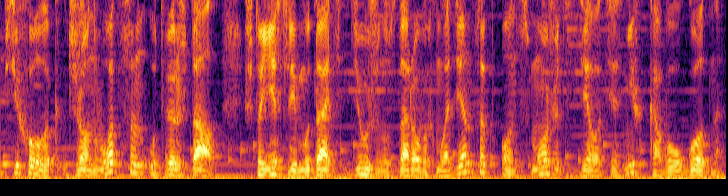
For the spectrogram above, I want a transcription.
психолог Джон Уотсон утверждал, что если ему дать дюжину здоровых младенцев, он сможет сделать из них кого угодно.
